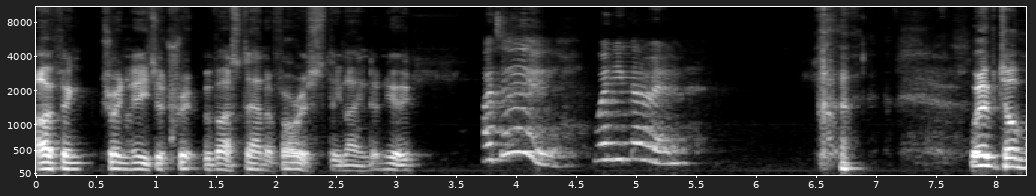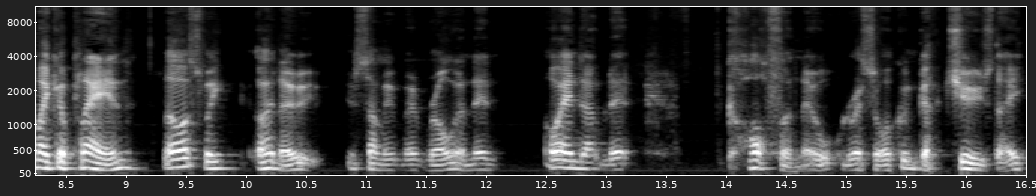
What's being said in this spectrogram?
I think Trin needs a trip with us down the forest, Elaine, don't you? I do. When are you going? Well, every time I make a plan, last week, I know something went wrong, and then I end up there coughing all the rest of I couldn't go Tuesday.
